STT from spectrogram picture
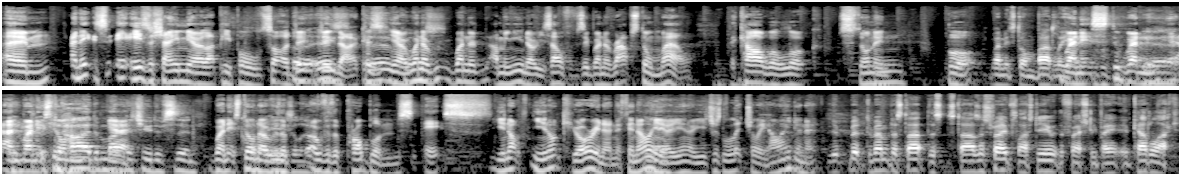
um, and it's it is a shame, you know, that people sort of do, Well, do is. that because Yeah, you know when a when a, I mean, you know yourself, obviously, when a wrap's done well, the car will look stunning, but when it's done badly. when it's when Yeah, and it- when it it's can done, hide the yeah, magnitude of sin. when it's done quite over the over the problems, it's you're not you're not curing anything, are you? You know, you're just literally hiding it. You- But do you remember the start the stars and stripes last year with the freshly painted Cadillac?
